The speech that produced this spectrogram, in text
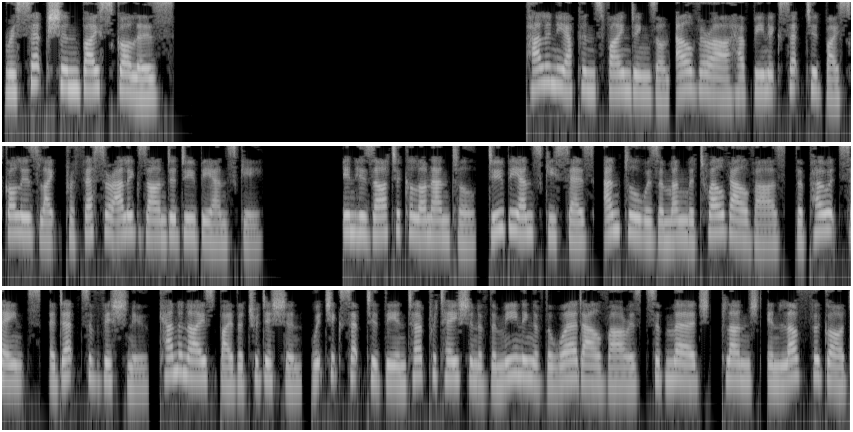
Reception by scholars Palaniappan's findings on Alvar have been accepted by scholars like Professor Alexander Dubyanskiy. In his article on Antal, Dubyanskiy says, Antal was among the twelve Alvars, the poet saints, adepts of Vishnu, canonized by the tradition, which accepted the interpretation of the meaning of the word Alvar as submerged, plunged in love for God,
